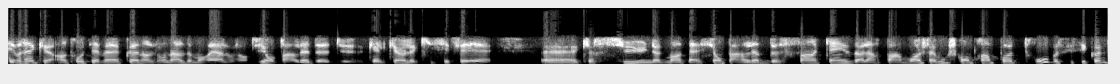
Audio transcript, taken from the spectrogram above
c'est vrai qu'entre autres, il y avait un cas dans le journal de Montréal aujourd'hui. On parlait de, de quelqu'un qui s'est fait euh, qui a reçu une augmentation par lettre de 115 dollars par mois. J'avoue que je comprends pas trop parce que c'est comme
